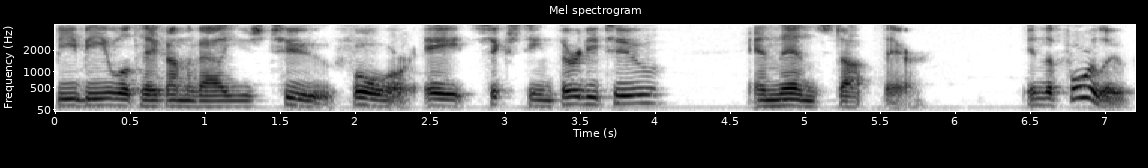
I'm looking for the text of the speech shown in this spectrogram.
BB will take on the values 2, 4, 8, 16, 32, and then stop there. In the for loop,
